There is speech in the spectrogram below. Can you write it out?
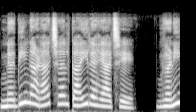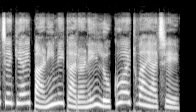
નદી નાળા છલકાઈ રહ્યા છે. ઘણી જગ્યાએ પાણીને કારણે લોકો અટવાયા છે.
